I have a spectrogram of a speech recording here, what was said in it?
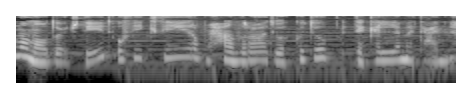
مو موضوع جديد وفي كثير محاضرات وكتب تكلمت عنه.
